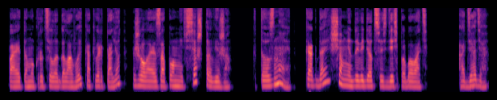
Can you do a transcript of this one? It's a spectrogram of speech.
Поэтому крутила головой, как вертолет, желая запомнить все, что вижу. Кто знает, когда еще мне доведется здесь побывать. А дядя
